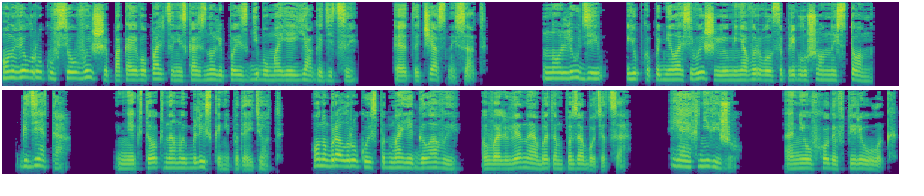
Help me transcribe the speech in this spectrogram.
Он вел руку все выше, пока его пальцы не скользнули по изгибу моей ягодицы. Это частный сад. Но люди Юбка поднялась выше, и у меня вырвался приглушенный стон. «Где-то». «Никто к нам и близко не подойдет». Он убрал руку из-под моей головы. Вольвены об этом позаботятся. «Я их не вижу». Они у входа в переулок.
